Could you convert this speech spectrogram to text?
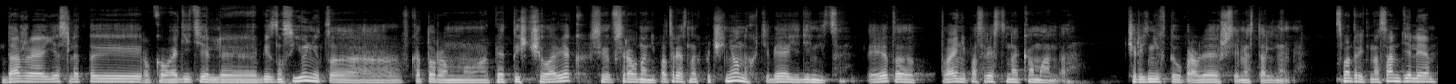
Даже если ты руководитель э, бизнес-юнита, в котором 5000 человек, все, все равно непосредственных подчиненных у тебя единицы. И это твоя непосредственная команда. Через них ты управляешь всеми остальными. Смотрите, на самом деле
